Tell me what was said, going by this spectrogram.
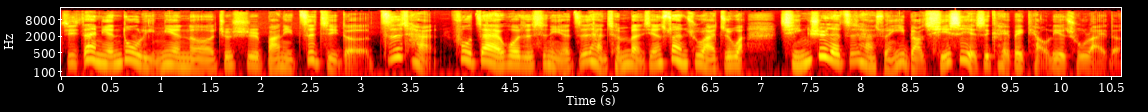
即在年度里面呢，就是把你自己的资产负债或者是你的资产成本先算出来之外，情绪的资产损益表其实也是可以被条列出来的，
